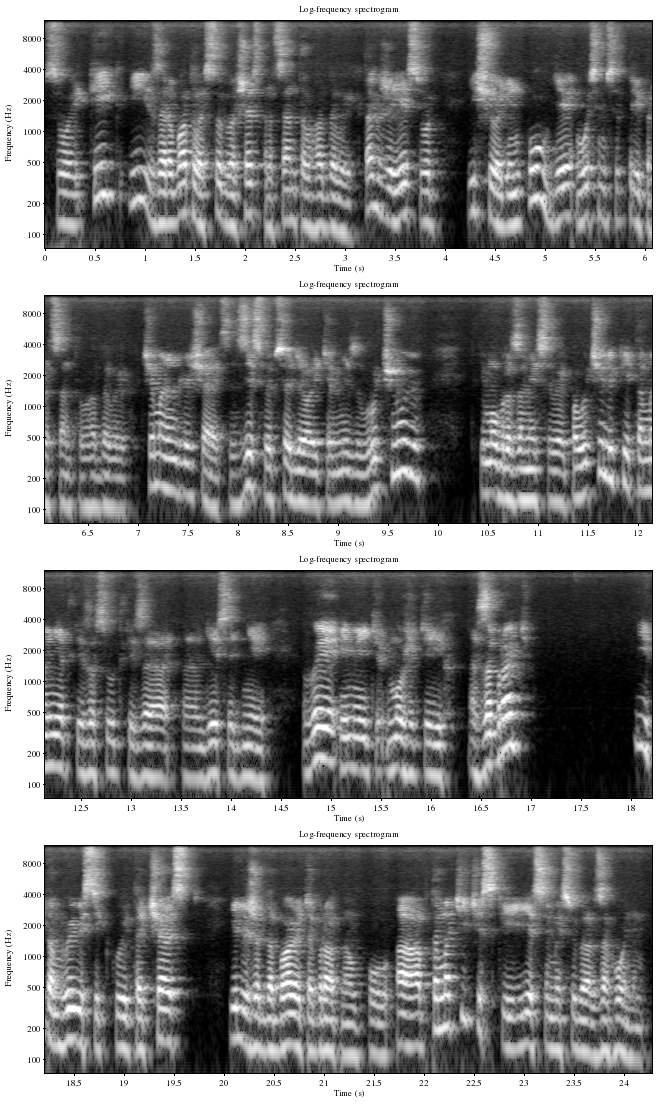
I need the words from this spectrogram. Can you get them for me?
свой кейк и зарабатывать 126% годовых. Также есть вот еще один пул, где 83% годовых. Чем они отличаются? Здесь вы все делаете внизу вручную. Таким образом, если вы получили какие-то монетки за сутки, за 10 э, дней, вы имеете, можете их забрать и там вывести какую-то часть или же добавить обратно в пул. А автоматически, если мы сюда загоним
